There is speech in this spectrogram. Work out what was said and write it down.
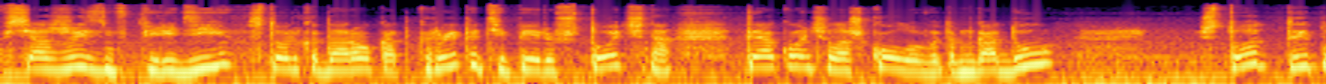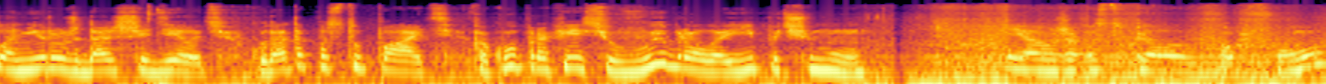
вся жизнь впереди, столько дорог открыто, теперь уж точно. Ты окончила школу в этом году. Что ты планируешь дальше делать? Куда-то поступать? Какую профессию выбрала и почему? Я уже поступила в УРФУ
